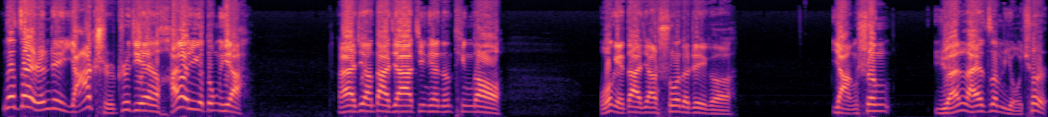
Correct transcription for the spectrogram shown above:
那在人这牙齿之间还有一个东西啊，哎，就像大家今天能听到。我给大家说的这个养生，原来这么有趣儿。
